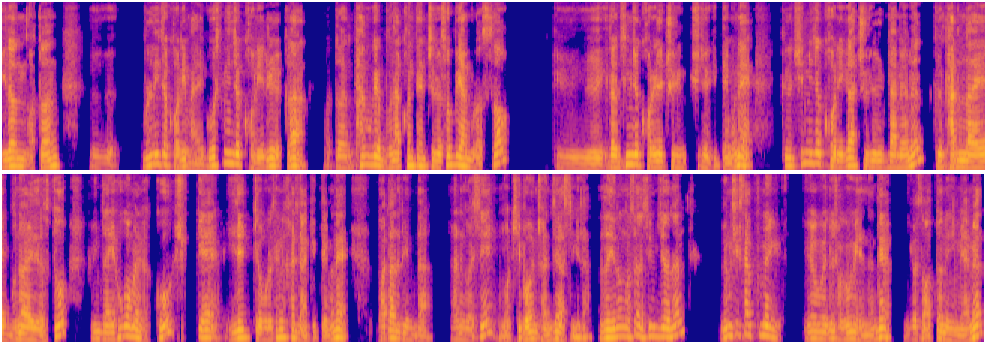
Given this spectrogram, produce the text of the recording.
이런 어떤 그 물리적 거리 말고 심리적 거리를가 어떤 타국의 문화 콘텐츠를 소비함으로써 그 이런 심리적 거리를 줄이, 줄이기 때문에 그 심리적 거리가 줄인다면은 그 다른 나라의 문화에 대해서도 굉장히 호감을 갖고 쉽게 이질적으로 생각하지 않기 때문에 받아들인다 라는 것이 뭐 기본 전제였습니다. 그래서 이런 것은 심지어는 음식 상품의 경우에도 적용이 됐는데 이것은 어떤 의미냐면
